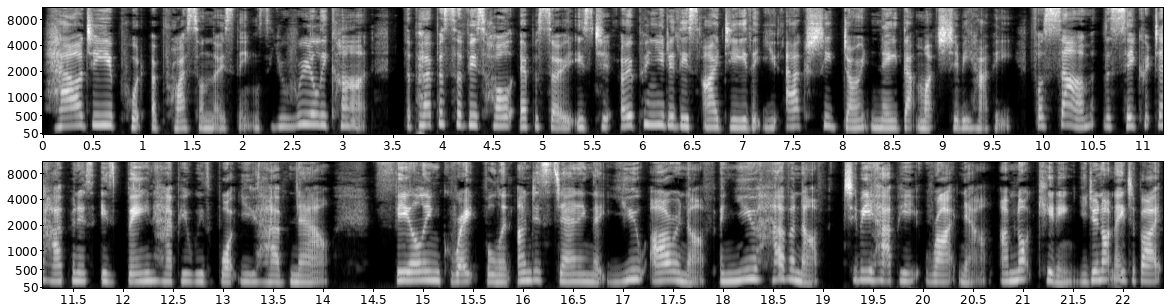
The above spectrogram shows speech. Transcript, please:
How do you put a price on those things? You really can't. The purpose of this whole episode is to open you to this idea that you actually don't need that much to be happy. For some, the secret to happiness is being happy with what you have now, feeling grateful and understanding that you are enough and you have enough to be happy right now. I'm not kidding. You do not need to buy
